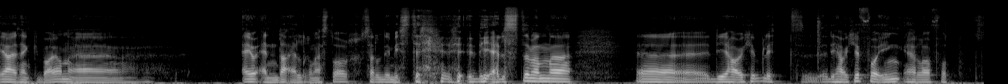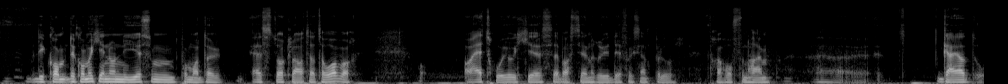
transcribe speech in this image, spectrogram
ja jeg tenker Bayern er, er jo enda eldre neste år, selv om de mister de, de eldste. Men eh, eh, de har jo ikke blitt De har jo ikke for yng, eller fått de kom, Det kommer ikke inn noen nye som på en måte er, står klar til å ta over. Og jeg tror jo ikke Sebastian Rudi f.eks. fra Hoffenheim uh, greier å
